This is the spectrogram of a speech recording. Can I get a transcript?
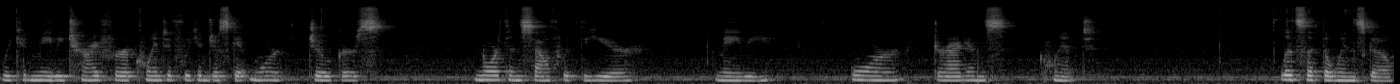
We could maybe try for a quint if we can just get more jokers. North and south with the year, maybe. Or dragons, quint. Let's let the winds go.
